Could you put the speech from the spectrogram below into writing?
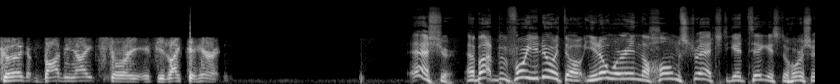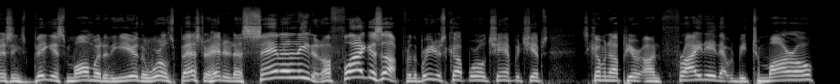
good Bobby Knight story if you'd like to hear it. Yeah, sure. Uh, but before you do it, though, you know we're in the home stretch to get tickets to horse racing's biggest moment of the year. The world's best are headed to Santa Anita. The flag is up for the Breeders' Cup World Championships. It's coming up here on Friday. That would be tomorrow,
